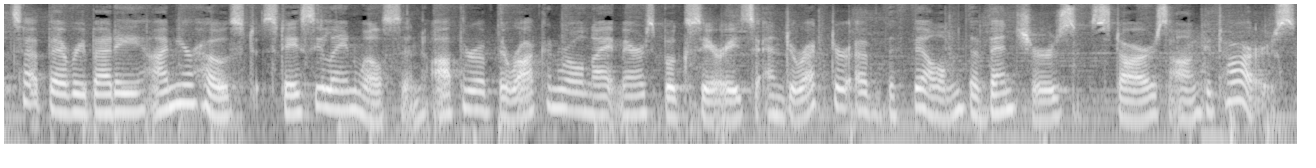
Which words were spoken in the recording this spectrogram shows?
What's up, everybody? I'm your host, Staci Layne Wilson, author of the Rock and Roll Nightmares book series and director of the film The Ventures Stars on Guitars.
